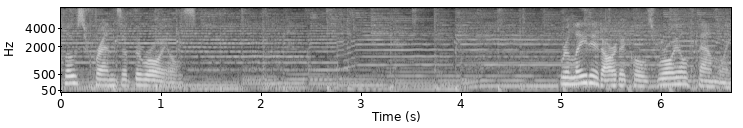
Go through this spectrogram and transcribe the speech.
close friends of the royals. Related articles Royal Family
